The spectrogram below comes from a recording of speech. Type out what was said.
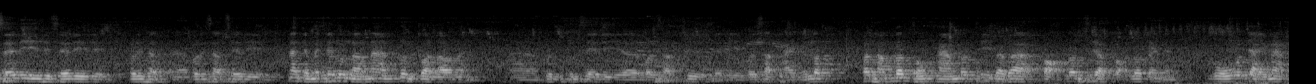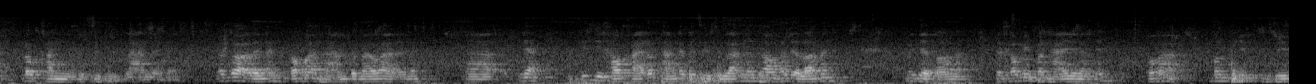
เสรีสิเสรีสิบริษัทบริษัทเสรีน่าจะไม่ใช่รุ่นเราหน้ารุ่นก่อนเราหน่อยอ่า คุณคุณเสรีบริษัทชื่อเสรีบริษัทไทยเป็นรถเขาทำรถสงครามรถที่แบบว่าเกาะรถเชือกเกาะรถอะไรเนี่ยโอ้ใหญ่มากรถคันหนึ่งเป็นสิบสิบล้านเลยเนี่ยแล้วก็อะไรนะเขามาถามจะมาว่าอะไรนะเนี่ยที่จริงเขาขายรถถังได้เป็นสิบสิบล้านเงินทองเขาเดือดร้อนไหมไม่เดือดร้อนนะแต่เขามีปัญหาอย่างนั้นเอ๊ะเพราะว่ามันผิดศีล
